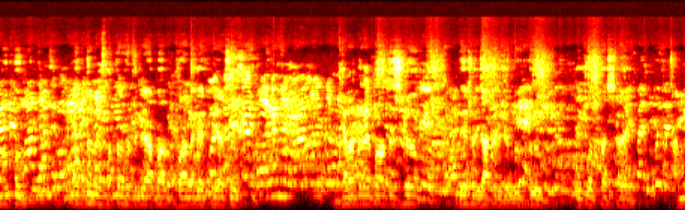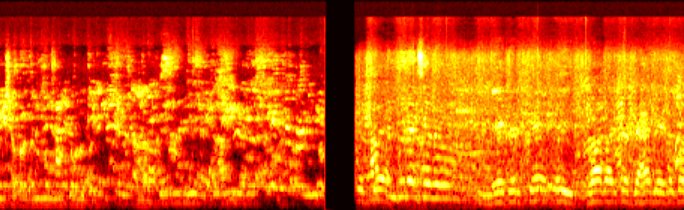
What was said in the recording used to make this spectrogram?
নতুন উদ্যমে ছাত্রছাত্রীরা আবার পড়ালেখায় ফিরে আসুক। খেলাধুলায় পাওয়া দেশ ও জাতির ক্ষেত্রে করুক এই প্রত্যাশায় আমি সকলের জন্য মঙ্গল করি। আল্লাহ মেয়েদেরকে এই বাড়িতে দেখা এটা তো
